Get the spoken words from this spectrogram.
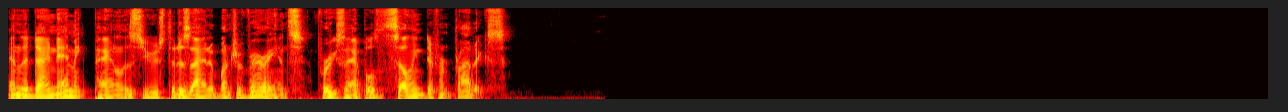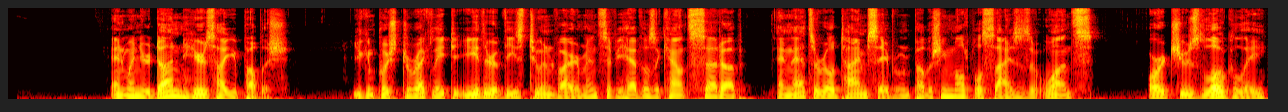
and the dynamic panel is used to design a bunch of variants, for example, selling different products. And when you're done, here's how you publish. You can push directly to either of these two environments if you have those accounts set up, and that's a real time saver when publishing multiple sizes at once, or choose locally,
